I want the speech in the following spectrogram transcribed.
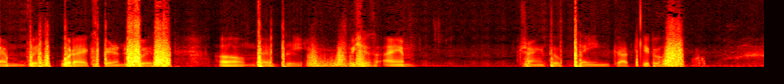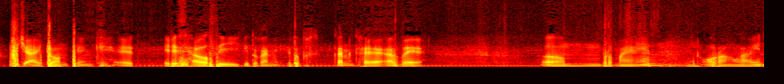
am with what I experience with um, February which is I am trying to playing God gitu. Which I don't think it it is healthy gitu kan. Itu kan kayak apa ya um, orang lain.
